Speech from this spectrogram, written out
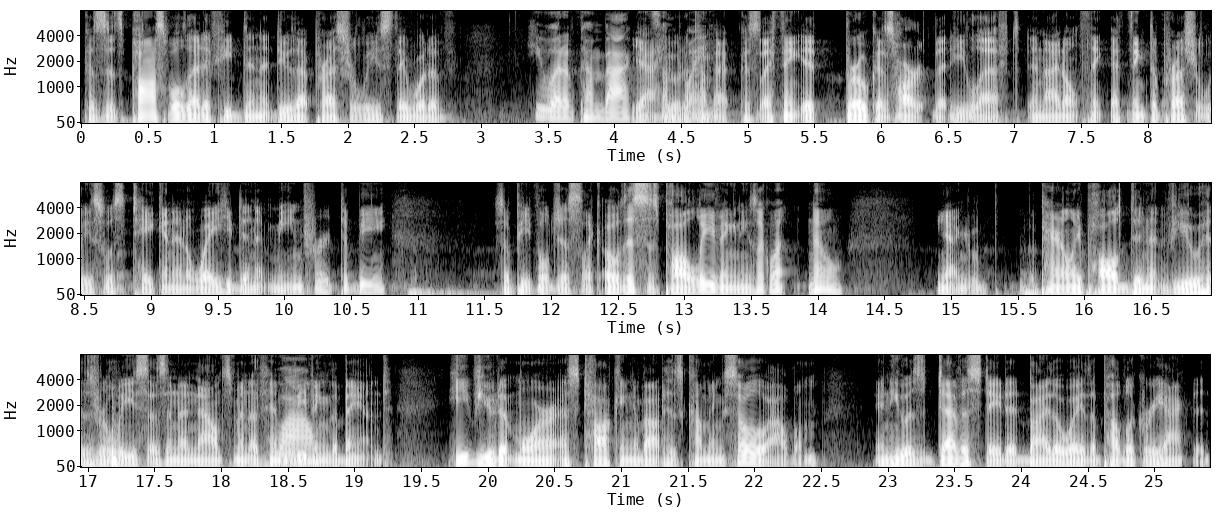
Because it's possible that if he didn't do that press release, they would have He would have come back yeah, at he would have come back because I think it broke his heart that he left, and I don't think I think the press release was taken in a way he didn't mean for it to be. So people just like, oh, this is Paul leaving, and he's like, what? No. Yeah, apparently Paul didn't view his release as an announcement of him Wow. leaving the band. He viewed it more as talking about his coming solo album, and he was devastated by the way the public reacted,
